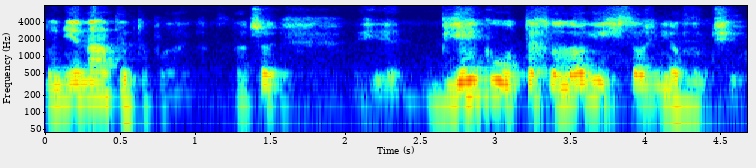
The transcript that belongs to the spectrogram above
No nie na tym to polega. Znaczy, biegu technologii historii nie odwróciły.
